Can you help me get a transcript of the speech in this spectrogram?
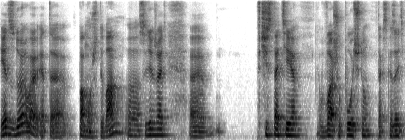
И это здорово, это поможет и вам э, содержать э, в чистоте вашу почту, так сказать,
